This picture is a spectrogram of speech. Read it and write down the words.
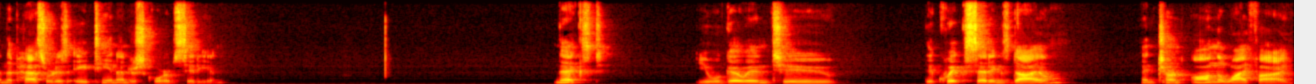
and the password is ATN underscore Obsidian. Next, you will go into the quick settings dial and turn on the Wi-Fi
